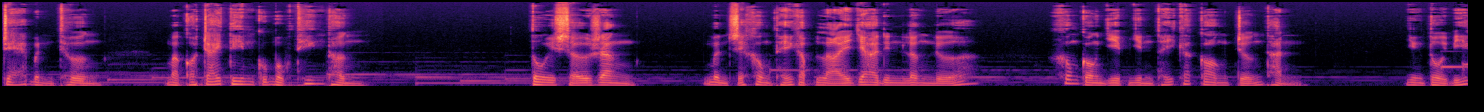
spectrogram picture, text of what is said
trẻ bình thường, mà có trái tim của một thiên thần. Tôi sợ rằng mình sẽ không thể gặp lại gia đình lần nữa không còn dịp nhìn thấy các con trưởng thành. Nhưng tôi biết,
